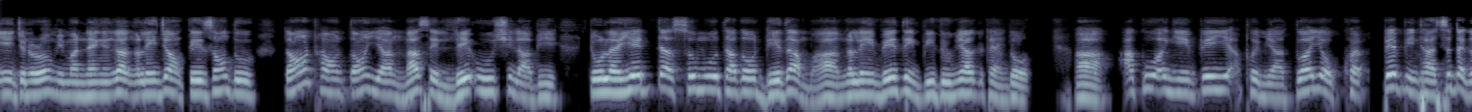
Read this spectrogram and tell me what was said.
ရင်ကျွန်တော်တို့မြန်မာနိုင်ငံကငလင်ကြောင့်တေဆုံးသူ1354ဦးရှိလာပြီးတိုလန်ရဲ့တက်ဆုမှုထားသောဒေသမှာငလင်ဘေးသိင်ပြည်သူများထံသို့အာအကူအငင်ပေးရအဖွဲ့များတွားရောက်ခွက်ပဲ့ပင်ထားစစ်တပ်က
